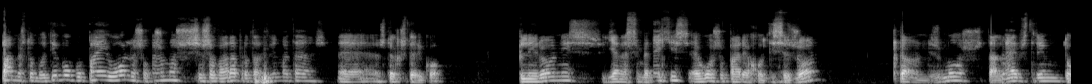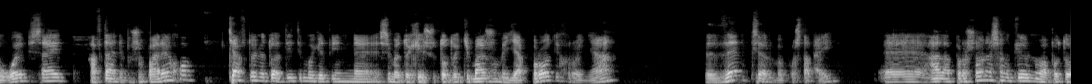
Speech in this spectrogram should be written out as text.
πάμε στο μοτίβο που πάει όλος ο κόσμος σε σοβαρά πρωταθλήματα ε, στο εξωτερικό. Πληρώνεις για να συμμετέχεις, εγώ σου παρέχω τη σεζόν, του κανονισμούς, τα live stream, το website, αυτά είναι που σου παρέχω και αυτό είναι το αντίτιμο για την ε, συμμετοχή σου. Το δοκιμάζουμε για πρώτη χρονιά, δεν ξέρουμε πώς θα πάει, ε, αλλά προς ώρα αν κλείνουμε από το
